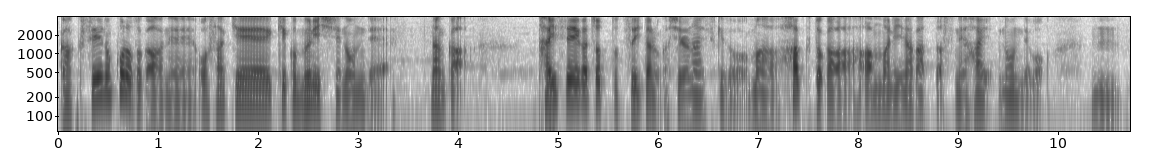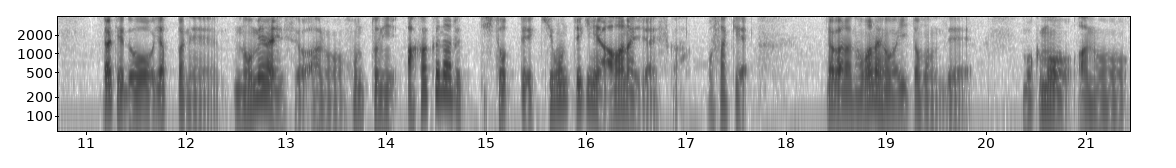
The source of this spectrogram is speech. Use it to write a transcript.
学生の頃とかはねお酒結構無理して飲んでなんか体勢がちょっとついたのか知らないですけどまあ吐くとかはあんまりなかったですね。はい飲んでも。うん。だけどやっぱね飲めないんですよ。あの本当に赤くなる人って基本的には合わないじゃないですか。お酒。だから飲まない方がいいと思うんで僕もあの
